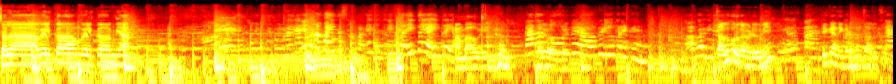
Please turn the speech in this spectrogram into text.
चला वेलकम वेलकम या. थांबा वेलकम चालू करू का व्हिडिओ मी? ठीक आहे ना इकडे पण चालूच आहे.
